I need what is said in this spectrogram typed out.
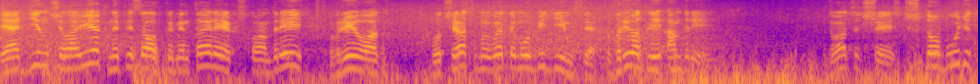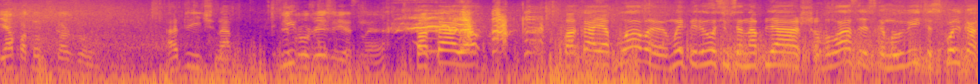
и один человек написал в комментариях, что Андрей врет. Вот сейчас мы в этом убедимся. Врет ли Андрей? 26. Что будет, я потом скажу. Отлично. И Цифра уже известная. пока я, пока я плаваю, мы переносимся на пляж в Лазаревском, и вы видите, сколько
